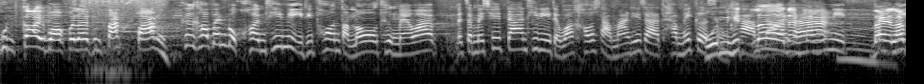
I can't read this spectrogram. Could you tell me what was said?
คุณก้อยบอกไปเลยคุณตั๊กฟัง คือเขาเป็นบุคคลที่มีอิทธิพลต่อโลกถึงแม้ว่ามันจะไม่ใช่ด้านที่ดีแต่ว่าเขาสามารถที่จะทำให้เกิดคุณสงฮิคตรามเลอร์ได้นะฮะเป็คที่มีได้รับ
